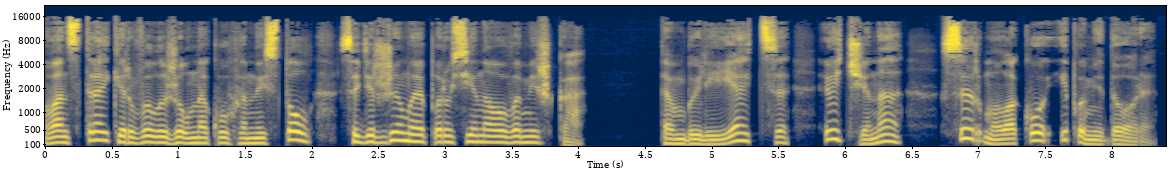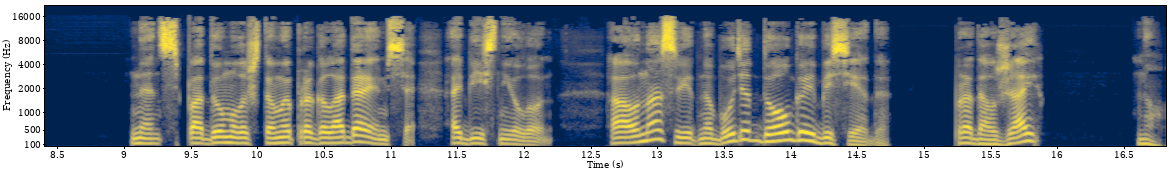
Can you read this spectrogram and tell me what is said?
Ван Страйкер выложил на кухонный стол содержимое парусинового мешка. Там были яйца, ветчина, сыр, молоко и помидоры. «Нэнси подумала, что мы проголодаемся», — объяснил он. «А у нас, видно, будет долгая беседа. Продолжай». Но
